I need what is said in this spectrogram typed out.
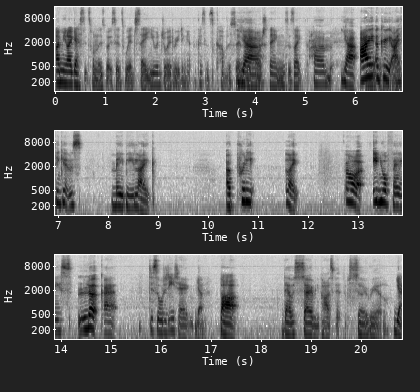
I mean, I guess it's one of those books. It's weird to say you enjoyed reading it because it's covers so Yeah. many odd things. It's like Um, yeah, I Amazing. agree. I think it was maybe like a pretty, like, oh, in your face look at disordered eating. Yeah. But there were so many parts of it that were so real. yeah,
